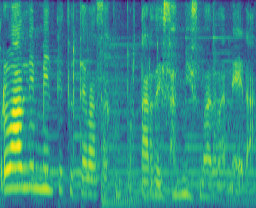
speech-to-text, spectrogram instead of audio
probablemente tú te vas a comportar de esa misma manera.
